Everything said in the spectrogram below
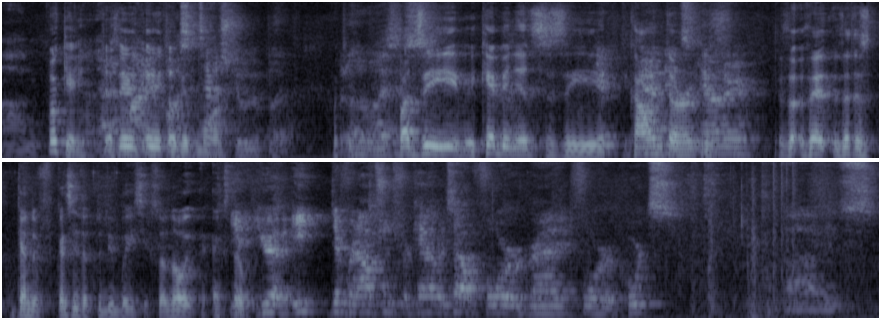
Um, okay, you know, just a, a little bit more. It, but, okay. but, but the cabinets, the, the counter, cabinets, is. That, that is kind of considered to be basic, so no extra. You, you have eight different options for countertop, four granite, four quartz. Uh, there's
